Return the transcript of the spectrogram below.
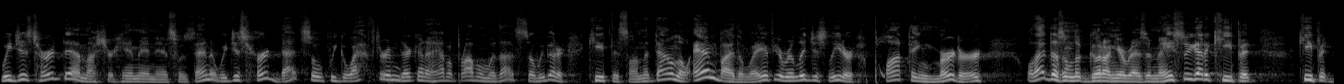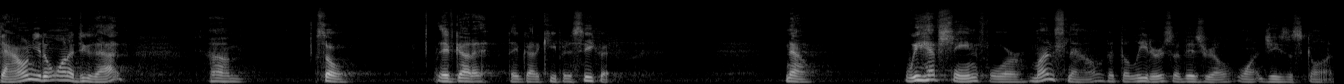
We just heard them usher him in as Hosanna. We just heard that. So if we go after him, they're going to have a problem with us. So we better keep this on the down low. And by the way, if you're a religious leader plotting murder, well, that doesn't look good on your resume. So you got to keep it, keep it down. You don't want to do that. Um, so they've got to they've got to keep it a secret. Now, we have seen for months now that the leaders of Israel want Jesus gone.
